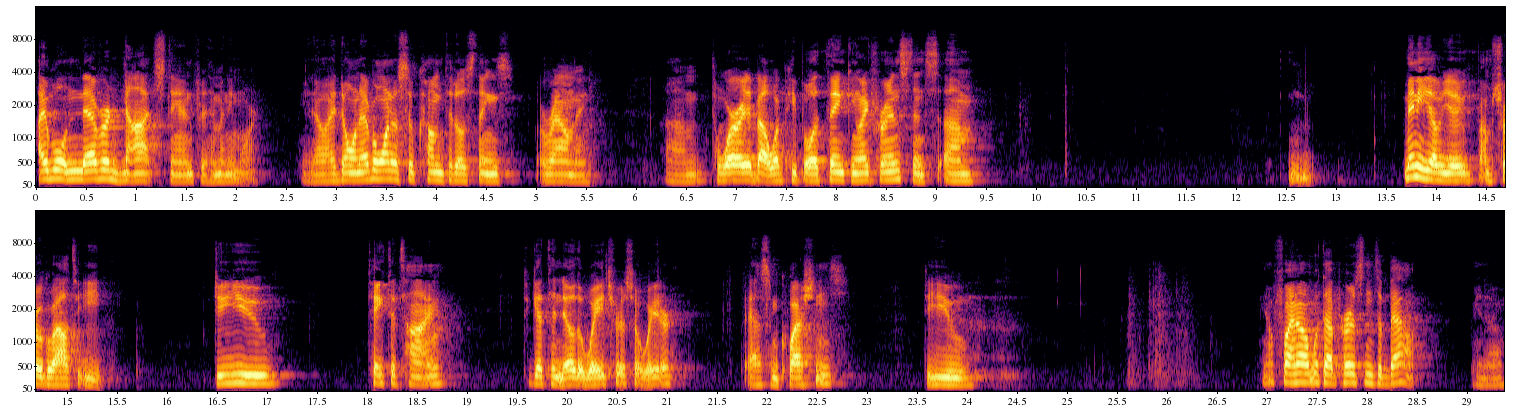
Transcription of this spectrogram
I will never not stand for him anymore. You know, I don't ever want to succumb to those things around me, um, to worry about what people are thinking. Like, for instance, um, many of you, I'm sure, go out to eat. Do you take the time to get to know the waitress or waiter? Ask some questions? Do you, you know, find out what that person's about? You know,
